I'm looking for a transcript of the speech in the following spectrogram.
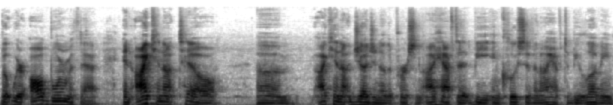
But we're all born with that. And I cannot tell, um, I cannot judge another person. I have to be inclusive and I have to be loving,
